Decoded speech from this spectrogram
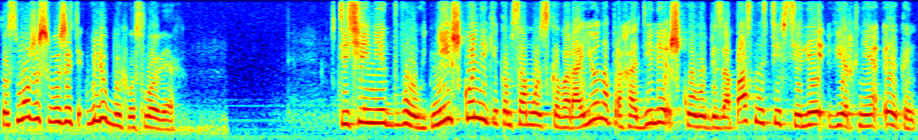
то сможешь выжить в любых условиях. В течение двух дней школьники Комсомольского района проходили школу безопасности в селе Верхняя Эконь.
